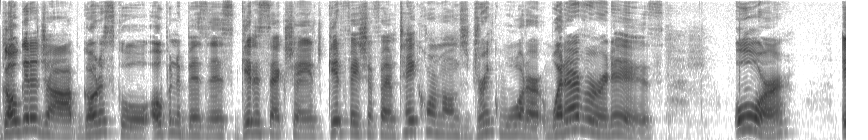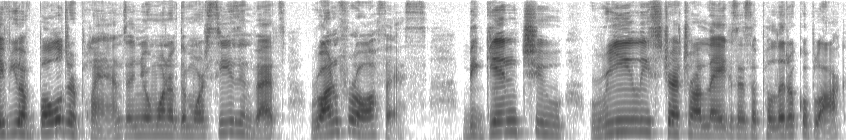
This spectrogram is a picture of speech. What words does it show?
go get a job, go to school, open a business, get a sex change, get facial femme, take hormones, drink water, whatever it is. Or if you have bolder plans and you're one of the more seasoned vets, run for office. Begin to really stretch our legs as a political bloc.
